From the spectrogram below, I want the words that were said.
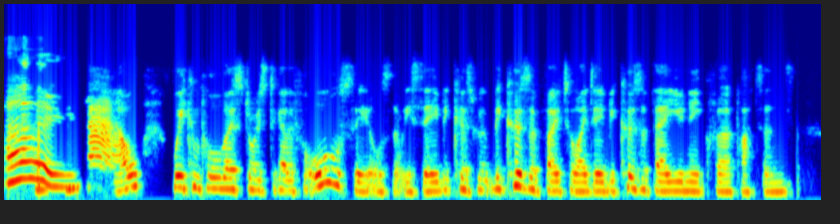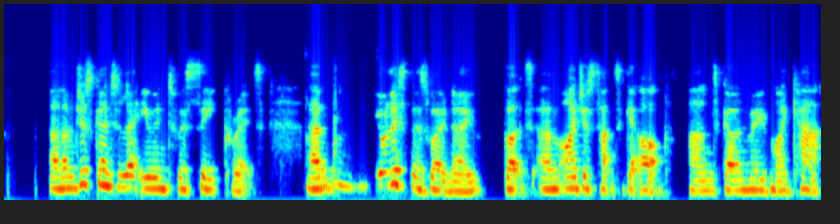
Oh. Now we can pull those stories together for all seals that we see because we, because of photo ID, because of their unique fur patterns. And I'm just going to let you into a secret. Um, Mm. your listeners won't know, but um, I just had to get up and go and move my cat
